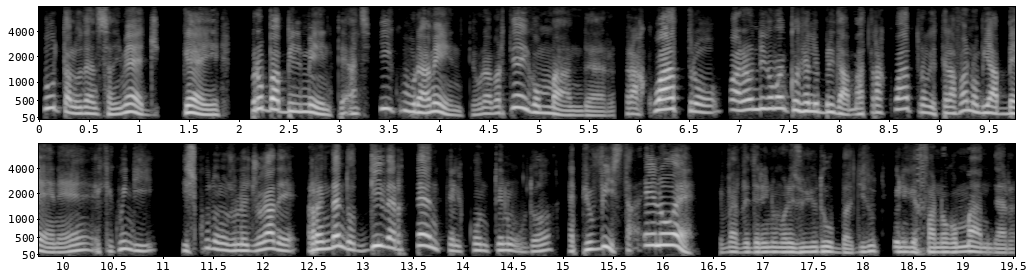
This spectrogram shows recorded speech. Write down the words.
tutta l'utenza di Magic, ok? Probabilmente, anzi sicuramente, una partita di Commander tra quattro, guarda non dico manco celebrità, ma tra quattro che te la fanno via bene e che quindi discutono sulle giocate rendendo divertente il contenuto è più vista e lo è che vai a vedere i numeri su YouTube di tutti quelli che fanno Commander,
